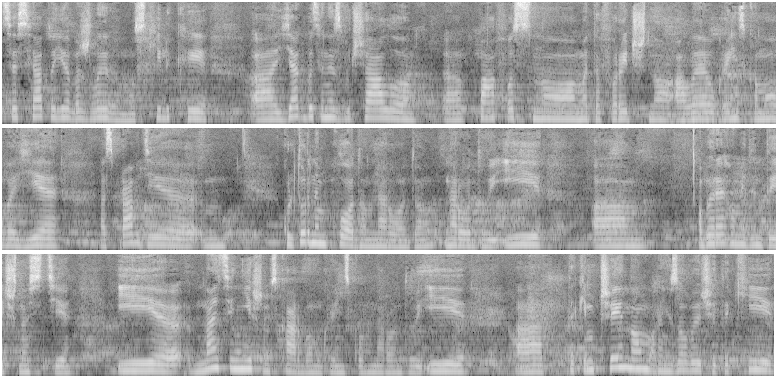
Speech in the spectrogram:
це свято є важливим, оскільки як би це не звучало пафосно, метафорично, але українська мова є справді культурним кодом народу народу і оберегом ідентичності і найціннішим скарбом українського народу. І таким чином, організовуючи такі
